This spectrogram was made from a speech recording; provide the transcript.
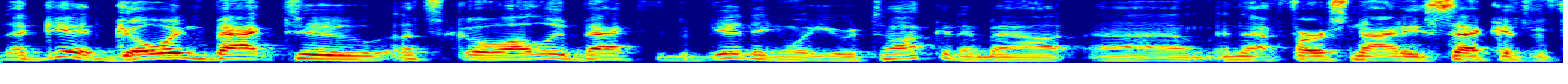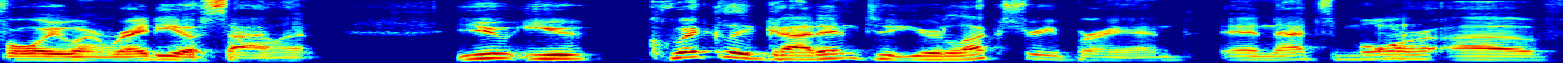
again, going back to let's go all the way back to the beginning, what you were talking about um, in that first 90 seconds before we went radio silent. you you quickly got into your luxury brand, and that's more yeah. of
